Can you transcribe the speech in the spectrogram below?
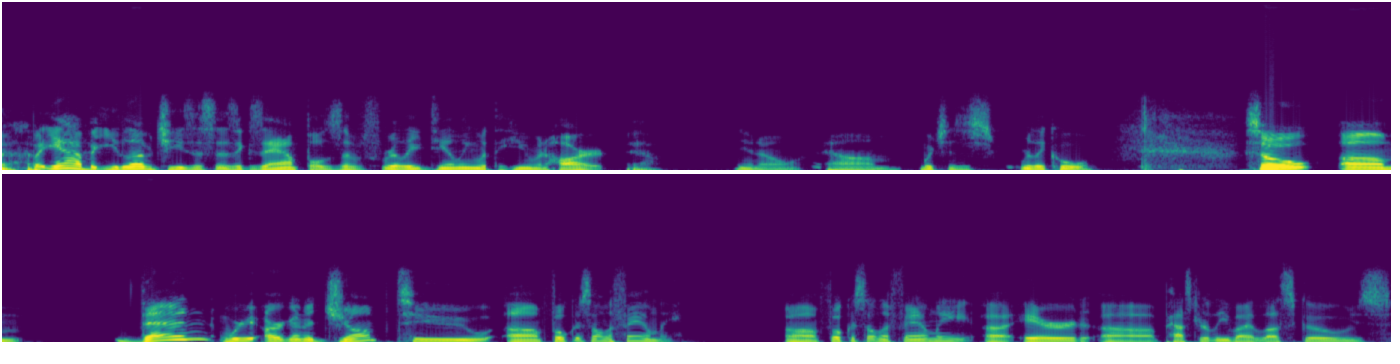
but yeah, but you love Jesus as examples of really dealing with the human heart, yeah, you know, um, which is really cool. So um, then we are going to jump to uh, Focus on the Family. Uh, Focus on the Family uh, aired uh, Pastor Levi Lusko's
